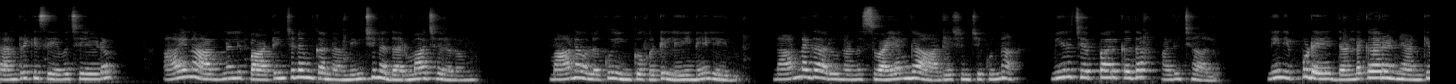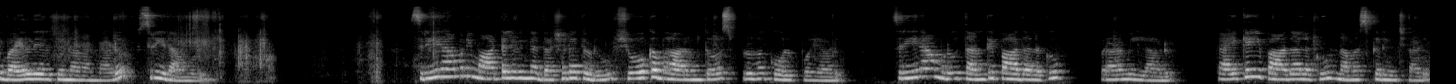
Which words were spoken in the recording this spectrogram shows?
తండ్రికి సేవ చేయడం ఆయన ఆజ్ఞల్ని పాటించడం కన్నా మించిన ధర్మాచరణం మానవులకు ఇంకొకటి లేనే లేదు. నాన్నగారు నన్ను స్వయంగా ఆదేశించుకున్నా మీరు చెప్పారు కదా అది చాలు. నేను ఇప్పుడే దండకారణ్యానికి బయలుదేరుతున్నానన్నాడు శ్రీరాముడు. శ్రీరాముని మాటలు విన్న దశరథుడు శోకభారంతో స్పృహ కోల్పోయాడు. శ్రీరాముడు తండ్రి పాదాలకు ప్రణమిల్లాడు. కైకేయి పాదాలకు నమస్కరించాడు.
